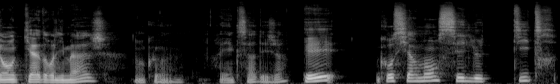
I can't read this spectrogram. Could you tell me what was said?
encadre l'image, donc euh, rien que ça déjà. Et grossièrement, c'est le titre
